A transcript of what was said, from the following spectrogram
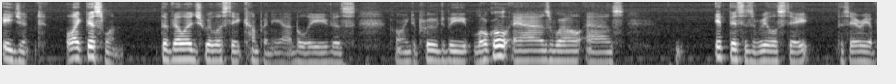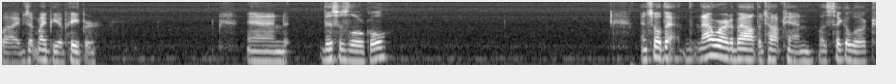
agent like this one the village real estate company i believe is going to prove to be local as well as if this is real estate this area vibes it might be a paper. And this is local And so that now we're at about the top 10. Let's take a look.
